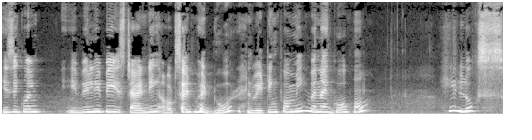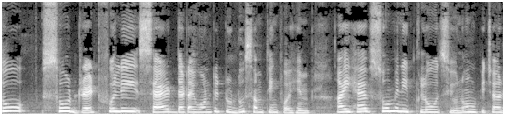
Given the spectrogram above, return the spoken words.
Is he going? Will he be standing outside my door and waiting for me when I go home? He looks so so dreadfully sad that I wanted to do something for him. I have so many clothes, you know, which are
